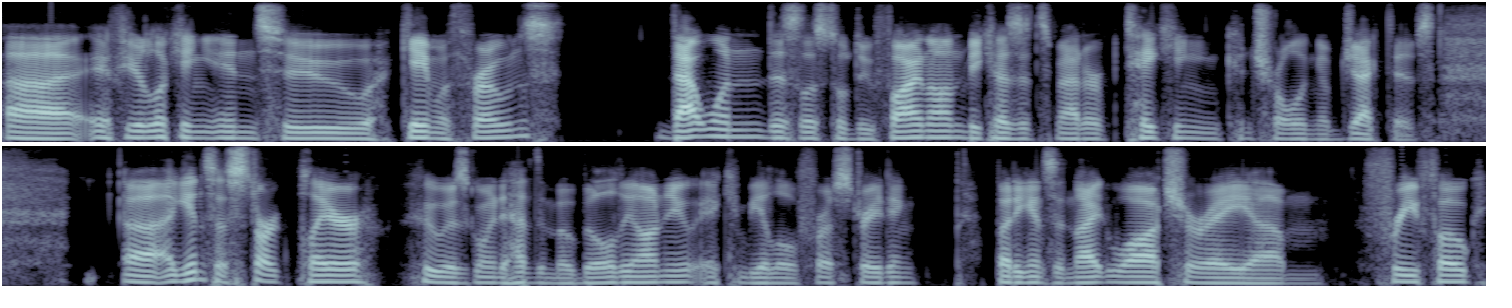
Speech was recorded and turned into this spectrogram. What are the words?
Uh, if you're looking into Game of Thrones, that one this list will do fine on because it's a matter of taking and controlling objectives. Uh, against a Stark player who is going to have the mobility on you, it can be a little frustrating. But against a Night's Watch or a um, Free Folk,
